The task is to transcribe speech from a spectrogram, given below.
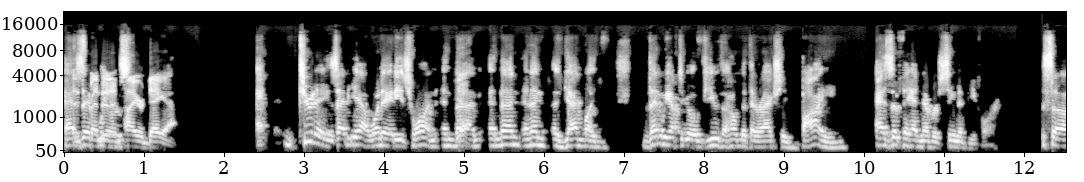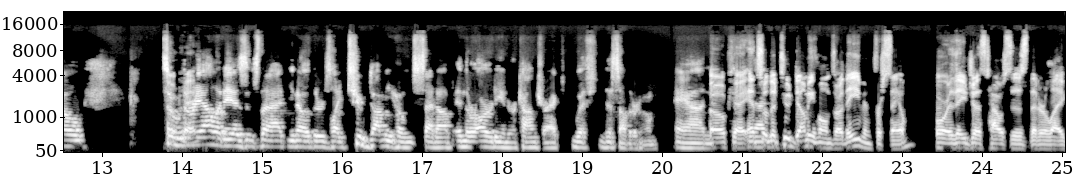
As and spend an entire day at two days at yeah one day at each one and then yeah. and then and then again like then we have to go view the home that they're actually buying as if they had never seen it before. So, so Okay. the reality is, is that you know there's like two dummy homes set up, and they're already under contract with this other home. And Okay. And so the two dummy homes, are they even for sale? Or are they just houses that are like,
